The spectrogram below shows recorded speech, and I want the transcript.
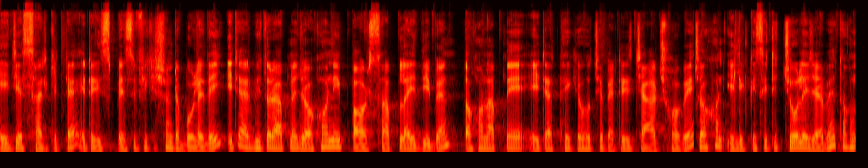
এই যে সার্কিটটা এটার স্পেসিফিকেশনটা বলে দেই, এটার ভিতরে আপনি যখনই পাওয়ার সাপ্লাই দিবেন, তখন আপনি এটার থেকে হচ্ছে ব্যাটারি চার্জ হবে। যখন ইলেকট্রিসিটি চলে যাবে, তখন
